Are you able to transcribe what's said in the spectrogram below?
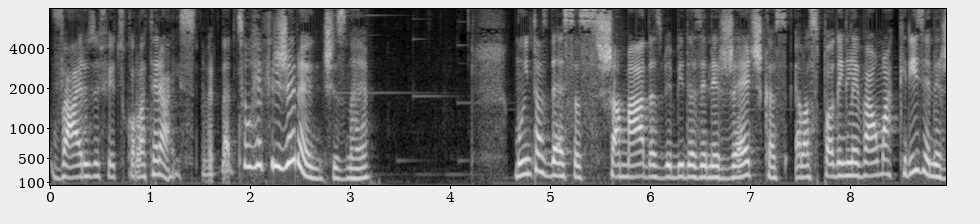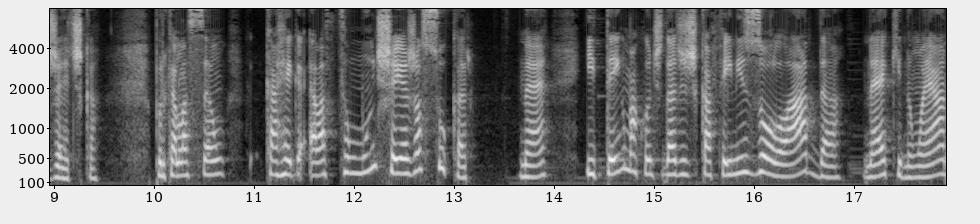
vários efeitos colaterais. Na verdade, são refrigerantes, né? Muitas dessas chamadas bebidas energéticas, elas podem levar a uma crise energética, porque elas são carrega, elas são muito cheias de açúcar, né? E tem uma quantidade de cafeína isolada, né? Que não é a,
